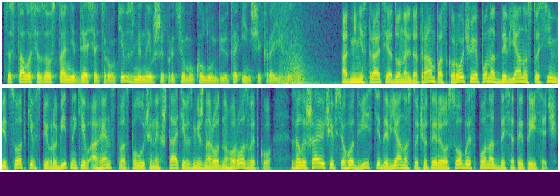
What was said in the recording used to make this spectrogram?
Це сталося за останні 10 років, змінивши при цьому Колумбію та інші країни. Адміністрація Дональда Трампа скорочує понад 97% співробітників Агентства Сполучених Штатів з міжнародного розвитку, залишаючи всього 294 особи з понад 10 тисяч.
